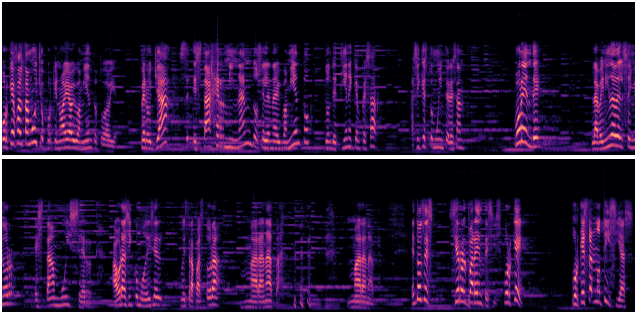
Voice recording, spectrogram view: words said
¿Por qué falta mucho? Porque no hay avivamiento todavía. Pero ya está germinándose el avivamiento donde tiene que empezar. Así que esto es muy interesante. Por ende, la venida del Señor está muy cerca. Ahora sí, como dice nuestra pastora, Maranata. Maranata. Entonces, cierro el paréntesis. ¿Por qué? Porque estas noticias,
